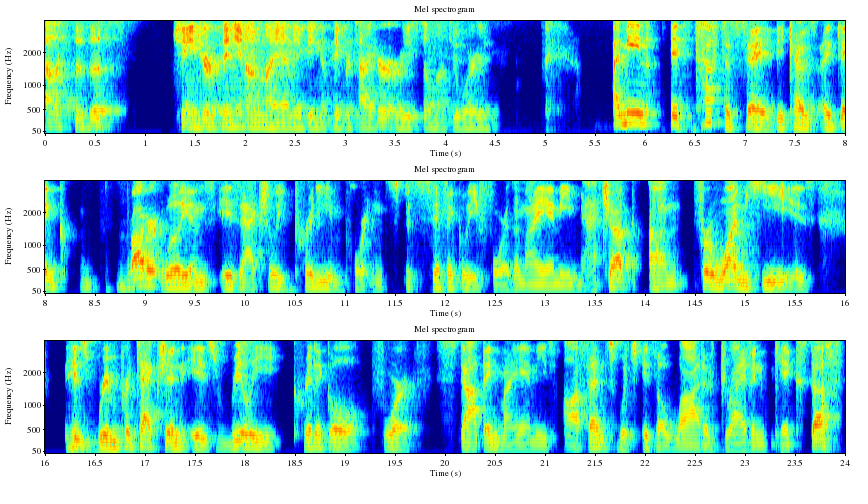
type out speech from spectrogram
Alex, does this change your opinion on Miami being a paper tiger, or are you still not too worried? I mean, it's tough to say because I think Robert Williams is actually pretty important specifically for the Miami matchup. Um, for one, he is his rim protection is really critical for stopping Miami's offense, which is a lot of drive and kick stuff.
